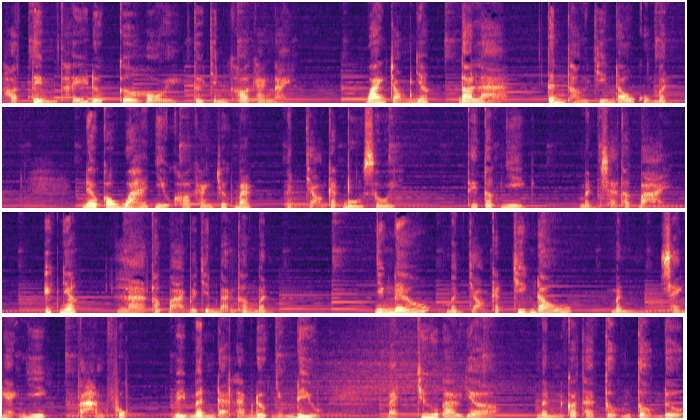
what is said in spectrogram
họ tìm thấy được cơ hội từ chính khó khăn này. Quan trọng nhất đó là tinh thần chiến đấu của mình. Nếu có quá nhiều khó khăn trước mắt, mình chọn cách buông xuôi, thì tất nhiên mình sẽ thất bại. Ít nhất là thất bại với chính bản thân mình. Nhưng nếu mình chọn cách chiến đấu, mình sẽ ngạc nhiên và hạnh phúc vì mình đã làm được những điều mà chưa bao giờ mình có thể tưởng tượng được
